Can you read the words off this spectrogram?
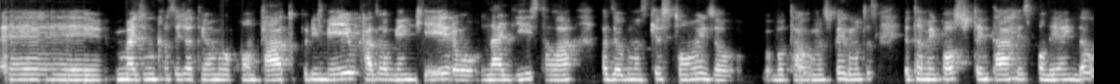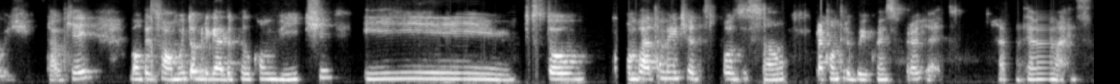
é, imagino que você já tenha o meu contato por e-mail, caso alguém queira, ou na lista lá, fazer algumas questões, ou botar algumas perguntas, eu também posso tentar responder ainda hoje, tá ok? Bom, pessoal, muito obrigada pelo convite e estou completamente à disposição para contribuir com esse projeto. Até mais.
